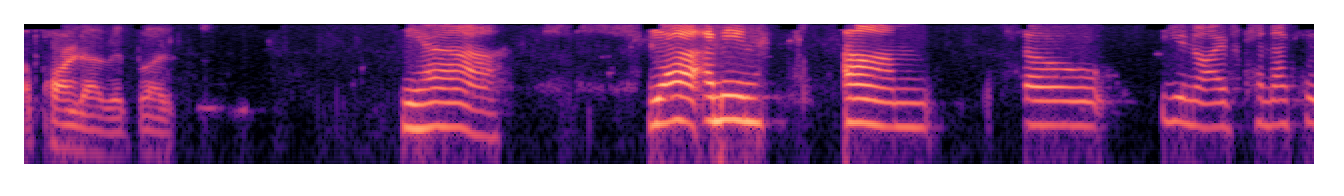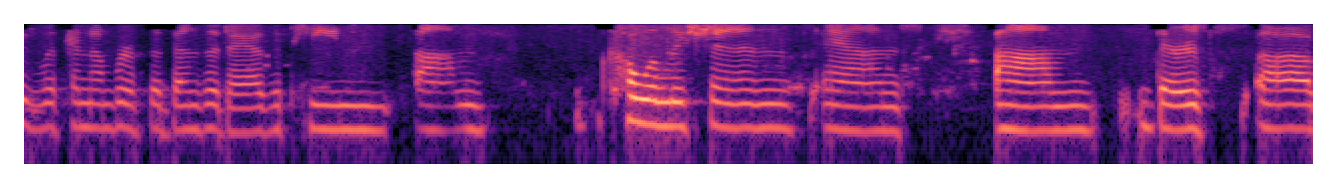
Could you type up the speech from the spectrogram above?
a part of it, but yeah, yeah. I mean, um, so you know, I've connected with a number of the benzodiazepine um, coalitions, and um, there's uh,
